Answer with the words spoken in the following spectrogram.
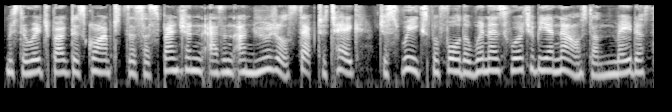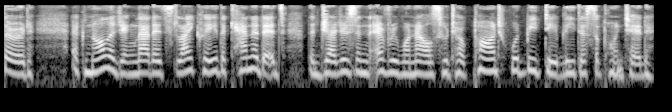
Mr. Richburg described the suspension as an unusual step to take just weeks before the winners were to be announced on May the 3rd, acknowledging that it's likely the candidates, the judges and everyone else who took part would be deeply disappointed.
